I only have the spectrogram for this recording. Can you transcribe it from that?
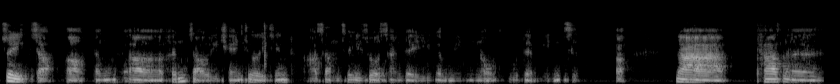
最早啊，等呃很早以前就已经爬上这一座山的一个名农夫的名字啊。那他呢？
